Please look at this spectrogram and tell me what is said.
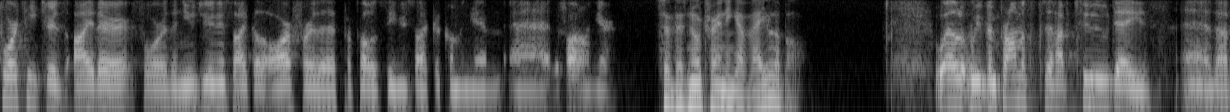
for teachers either for the new junior cycle or for the proposed senior cycle coming in uh, the following year. So there's no training available? Well, we've been promised to have two days. Uh, that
